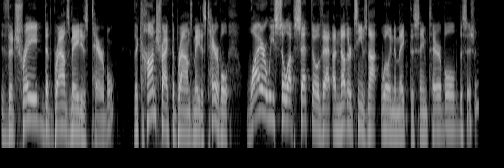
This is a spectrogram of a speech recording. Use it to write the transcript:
the trade that the Browns made is terrible, the contract the Browns made is terrible. Why are we so upset though that another team's not willing to make the same terrible decision?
